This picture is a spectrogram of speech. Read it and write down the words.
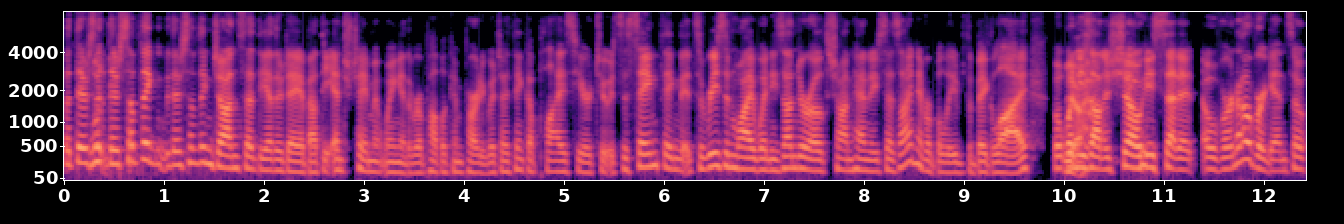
But there's a, there's something there's something John said the other day about the entertainment wing of the Republican Party, which I think applies here too. It's the same thing. It's the reason why when he's under oath, Sean Hannity says, "I never believed the big lie," but when yeah. he's on his show, he said it over and over again. So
